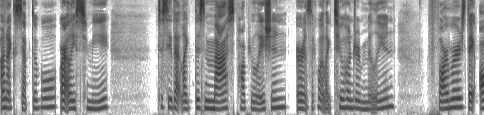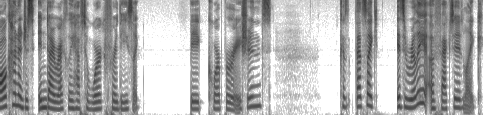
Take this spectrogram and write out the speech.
unacceptable, or at least to me, to see that like this mass population, or it's like what, like 200 million farmers, they all kind of just indirectly have to work for these like big corporations. Because that's like, it's really affected like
